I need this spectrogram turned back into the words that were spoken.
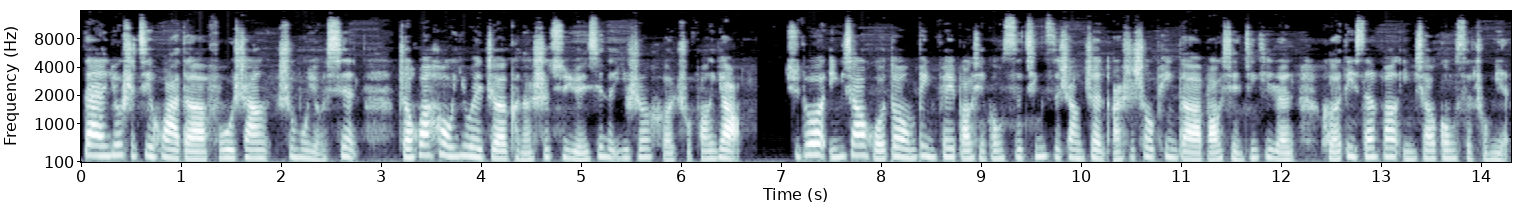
但优势计划的服务商数目有限，转换后意味着可能失去原先的医生和处方药。许多营销活动并非保险公司亲自上阵，而是受聘的保险经纪人和第三方营销公司出面。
